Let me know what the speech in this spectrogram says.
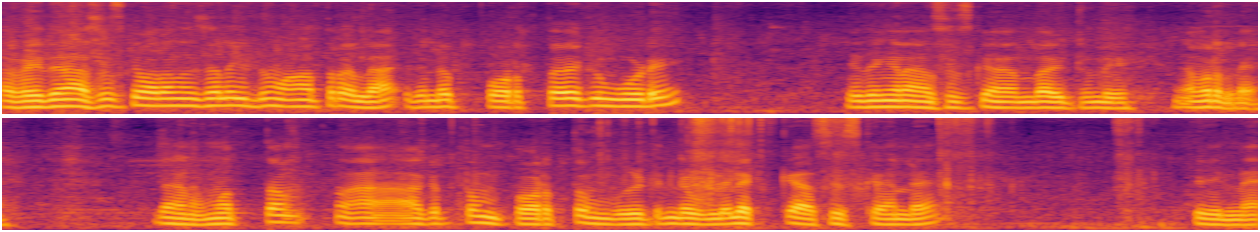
അപ്പോൾ ഇത് അസിസ്ക പറയുന്നത് വെച്ചാൽ ഇത് മാത്രമല്ല ഇതിന്റെ പുറത്തേക്കും കൂടി ഇതിങ്ങനെ അസിസ്ക എന്തായിട്ടുണ്ട്? ഞാൻ പറഞ്ഞല്ലേ? ഇതാണ് മൊത്തം അകത്തും പുറത്തും വീട്ടിന്റെ ഉള്ളിലൊക്കെ അസിസ്കാന്റെ പിന്നെ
